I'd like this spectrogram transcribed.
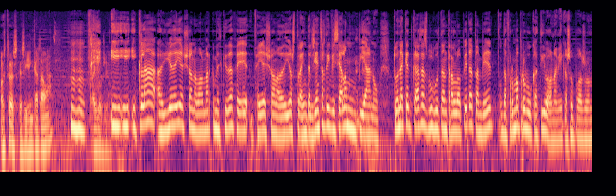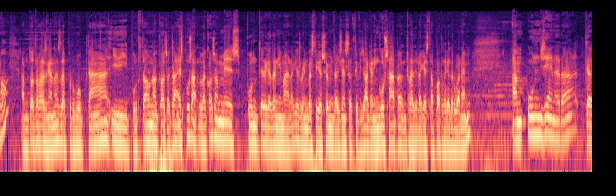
Ostres, que sigui en català, fa il·lusió. I, i, i clar, eh, jo deia això, no? el Marc Mezquida feia, feia això, no? de dir, ostres, intel·ligència artificial amb un piano. Tu en aquest cas has volgut entrar a l'òpera també de forma provocativa una mica, suposo, no? amb totes les ganes de provocar i portar una cosa. Clar, és posar la cosa més puntera que tenim ara, que és la investigació amb intel·ligència artificial, que ningú sap darrere aquesta porta que trobarem, amb un gènere que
